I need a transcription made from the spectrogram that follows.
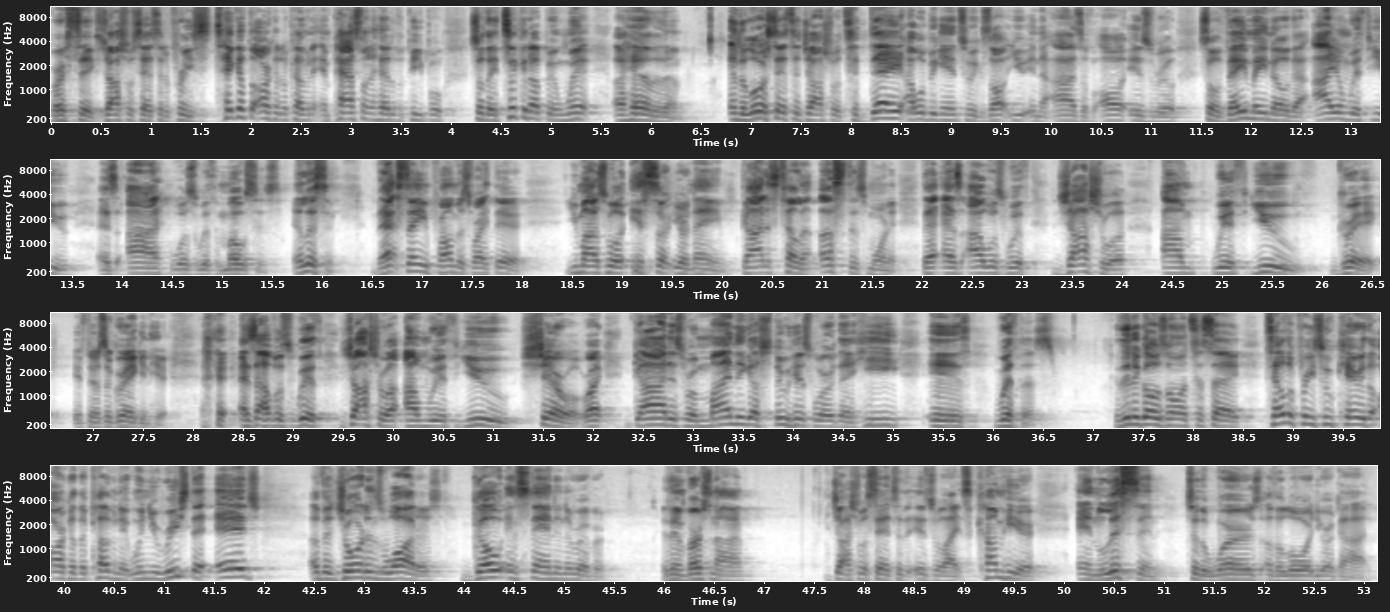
Verse 6 Joshua said to the priests, Take up the Ark of the Covenant and pass on ahead of the people. So they took it up and went ahead of them. And the Lord said to Joshua, Today I will begin to exalt you in the eyes of all Israel, so they may know that I am with you as I was with Moses. And listen, that same promise right there, you might as well insert your name. God is telling us this morning that as I was with Joshua, I'm with you, Greg, if there's a Greg in here. as I was with Joshua, I'm with you, Cheryl, right? God is reminding us through his word that he is with us. And then it goes on to say, Tell the priests who carry the Ark of the Covenant, when you reach the edge of the Jordan's waters, go and stand in the river. And then verse 9, Joshua said to the Israelites, Come here and listen to the words of the Lord your God.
